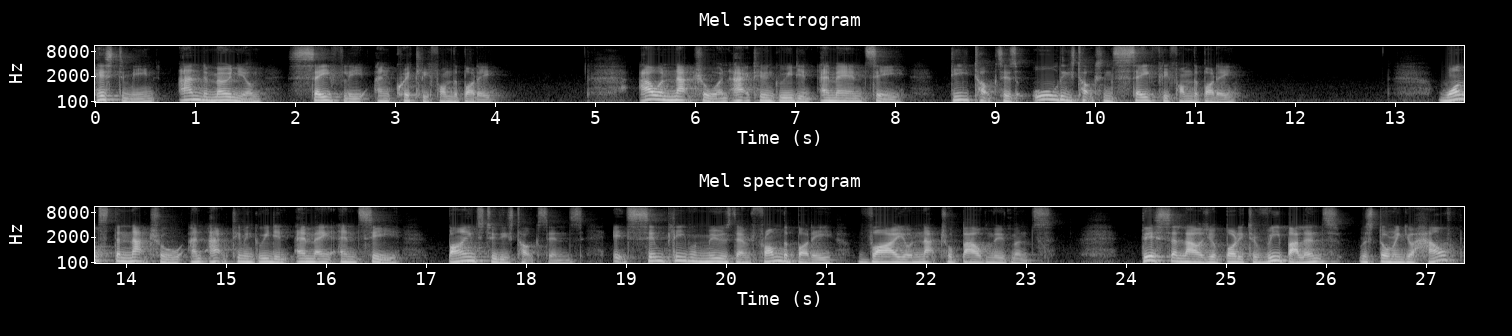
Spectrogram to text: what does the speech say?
histamine and ammonium safely and quickly from the body. Our natural and active ingredient MANC detoxes all these toxins safely from the body. Once the natural and active ingredient MANC binds to these toxins, it simply removes them from the body via your natural bowel movements. This allows your body to rebalance, restoring your health,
